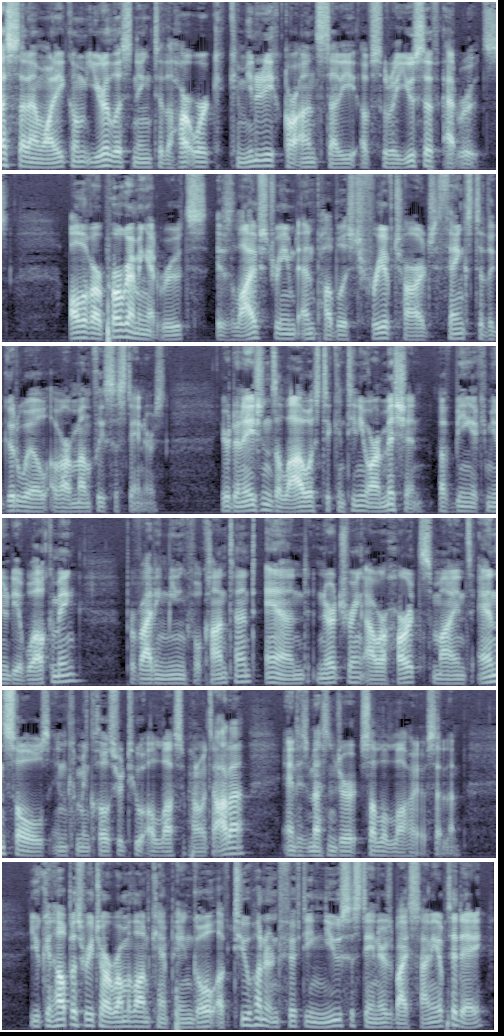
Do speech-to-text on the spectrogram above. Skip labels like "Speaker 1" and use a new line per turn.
Assalamu alaikum. You're listening to the Heartwork Community Quran Study of Surah Yusuf at Roots. All of our programming at Roots is live streamed and published free of charge thanks to the goodwill of our monthly sustainers. Your donations allow us to continue our mission of being a community of welcoming, providing meaningful content, and nurturing our hearts, minds, and souls in coming closer to Allah subhanahu wa ta'ala and His Messenger sallallahu alaihi wasallam. You can help us reach our Ramadan campaign goal of 250 new sustainers by signing up today,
